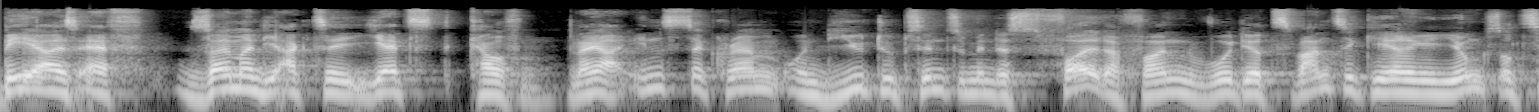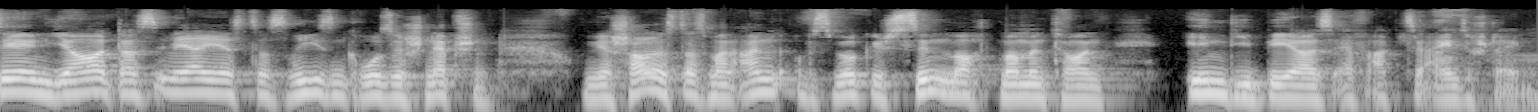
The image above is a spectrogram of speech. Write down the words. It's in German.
BASF, soll man die Aktie jetzt kaufen? Naja, Instagram und YouTube sind zumindest voll davon, wo dir 20-jährige Jungs erzählen, ja, das wäre jetzt das riesengroße Schnäppchen. Und wir schauen uns das mal an, ob es wirklich Sinn macht, momentan in die BASF-Aktie einzusteigen.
